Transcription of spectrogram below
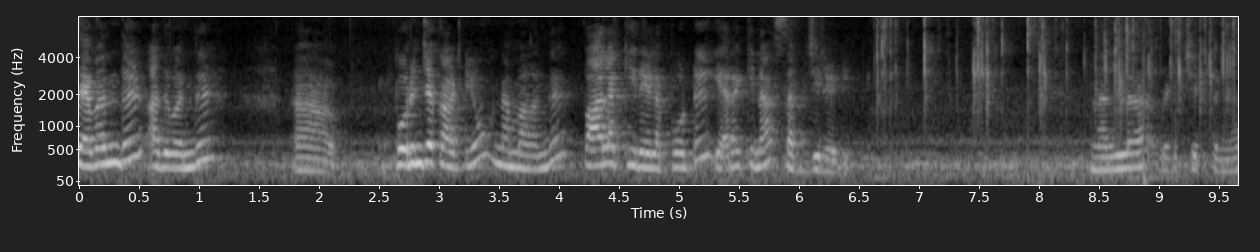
செவந்து அது வந்து பொறிஞ்ச பொரிஞ்ச காட்டியும் நம்ம வந்து பாலக்கீரையில் போட்டு இறக்கினா சப்ஜி ரெடி நல்லா வெடிச்சிட்டுங்க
